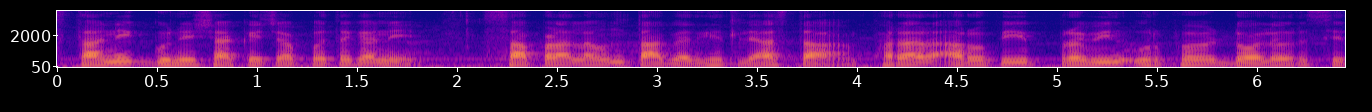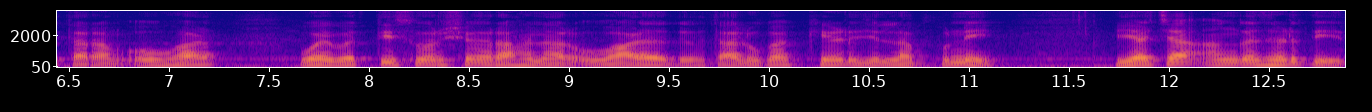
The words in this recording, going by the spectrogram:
स्थानिक गुन्हे शाखेच्या पथकाने सापळा लावून ताब्यात घेतले असता फरार आरोपी प्रवीण उर्फ डॉलर सीताराम ओव्हाळ वय बत्तीस वर्ष राहणार वाळद तालुका खेड जिल्हा पुणे याच्या अंगझडतीत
